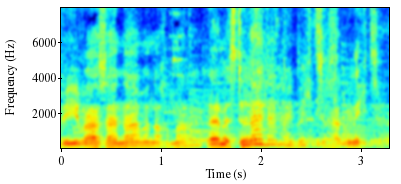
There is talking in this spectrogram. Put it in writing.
Wie war sein Name nochmal? Äh, Mr. Nein, nein, nein, nichts sagen, nichts sagen.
